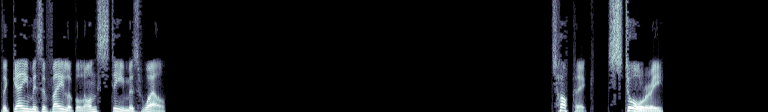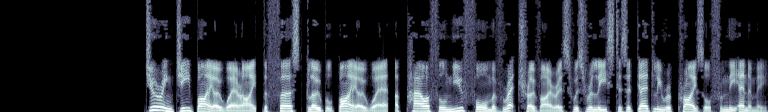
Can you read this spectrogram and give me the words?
the game is available on Steam as well. Topic: Story During G BioWare I, the first global BioWare, a powerful new form of retrovirus was released as a deadly reprisal from the enemy.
